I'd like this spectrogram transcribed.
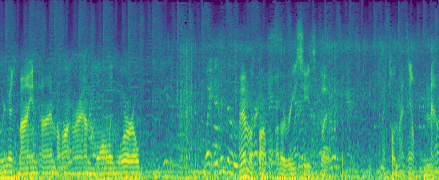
We're just buying time along around Wally World. Wait, isn't the movie? I almost bought other Reese's, but I told myself no.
